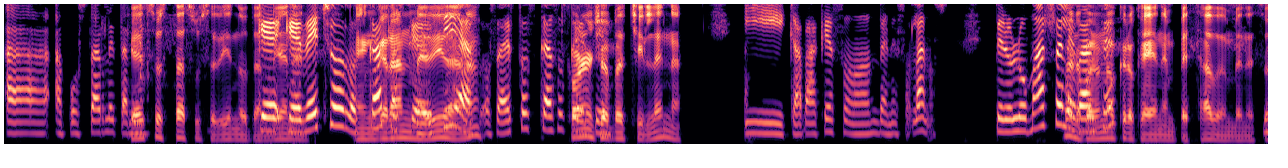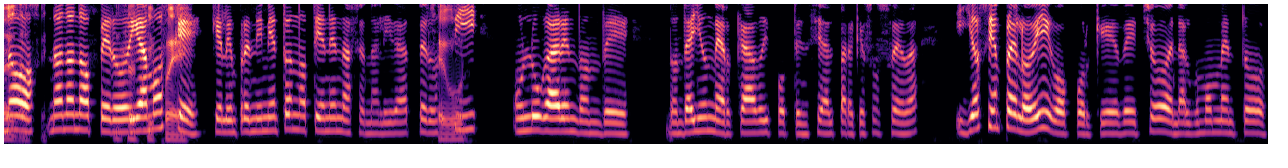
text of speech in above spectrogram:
a apostarle Que también. eso está sucediendo Que, también. que en- de hecho los casos que medida, decías, ¿no? o sea, estos casos que Corner decías, Shop es chilena. y Cabaque son venezolanos. Pero lo más Bueno, relevante... pero no creo que hayan empezado en Venezuela. No, sí. no, no, no, pero Eso sí digamos fue. que, que el emprendimiento no tiene nacionalidad, pero Seguro. sí un lugar en donde, donde hay un mercado y potencial para que eso suceda. Y yo siempre lo digo, porque de hecho en algún momento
